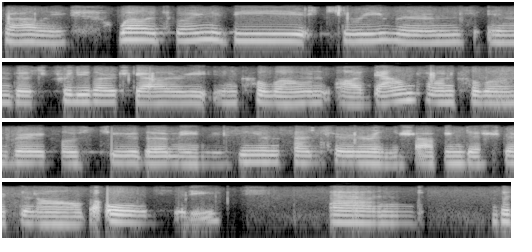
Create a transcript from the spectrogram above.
Golly. Well, it's going to be three rooms in this pretty large gallery in Cologne, uh, downtown Cologne, very close to the main museum center and the shopping district and all, the old city. And the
